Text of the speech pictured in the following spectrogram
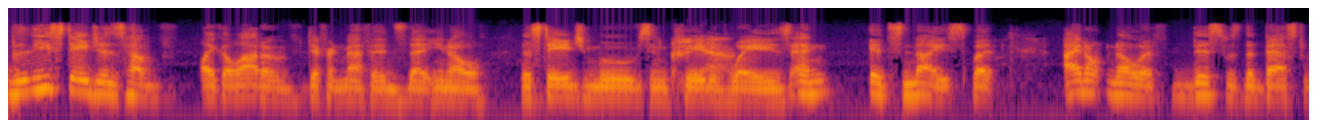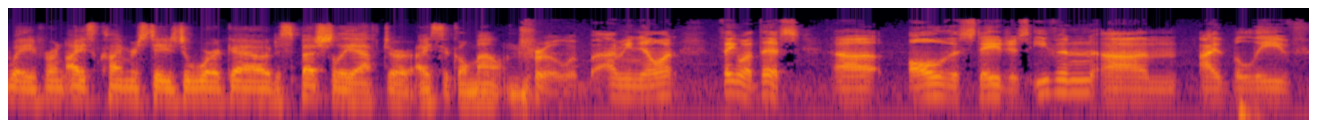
th- these stages have like a lot of different methods that you know the stage moves in creative Yeah. ways and it's nice but i don't know if this was the best way for an ice climber stage to work out especially after icicle mountain True. I mean, you know what? Think about this. Uh, all of the stages, even um, I believe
